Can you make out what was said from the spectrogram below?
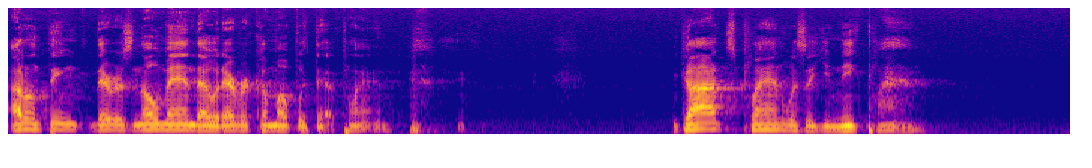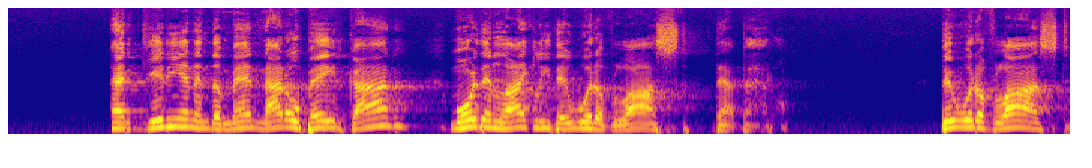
I don't think there is no man that would ever come up with that plan. God's plan was a unique plan. Had Gideon and the men not obeyed God, more than likely they would have lost that battle. They would have lost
